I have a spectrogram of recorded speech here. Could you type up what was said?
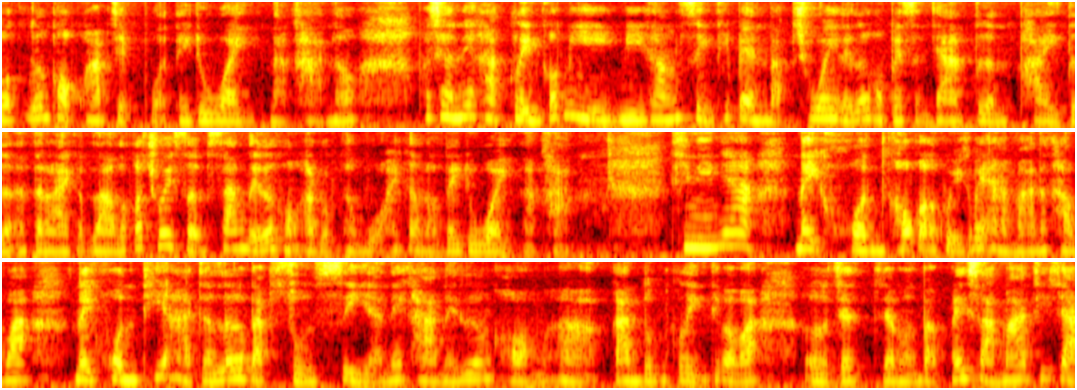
ลดเรื่องของความเจ็บปวดได้ด้วยนะคะเนาะเพราะฉะนั้นเนี่ยค่ะกลิ่นก็มีมีทั้งสิ่งที่เป็นแบบช่วยในเรื่องของเป็นสัญญาณเตือนภัยเตือนอันตรายกับเรา แล้วก็ช่วยเสริมสร้างในเรื่องของอารมณ์ทางบวกให้กับเราได้ด้วยนะคะ ทีนี้เนี่ยในคนเขาก็คุยก็ไปอ่านมานะคะว่า ในคนที่อาจจะเริ่มแบบสูญเสียเนี่ยค่ะในเรื่องของอการดมกลิ่นที่แบบว่าเออจะจะเหมือนแบบไม่สามารถที่จะ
